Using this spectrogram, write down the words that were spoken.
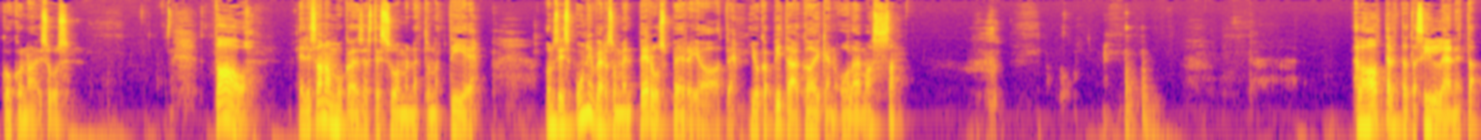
kokonaisuus. Tao, eli sananmukaisesti suomennettuna tie, on siis universumin perusperiaate, joka pitää kaiken olemassa. Älä ajattele tätä silleen, että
